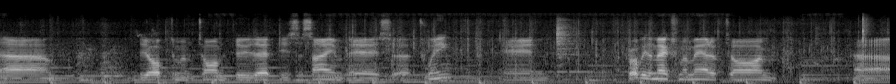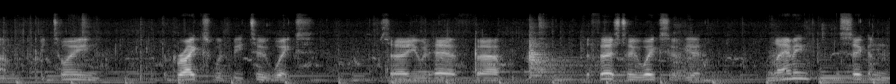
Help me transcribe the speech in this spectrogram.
um, the optimum time to do that is the same as uh, twinning, and probably the maximum amount of time um, between the breaks would be two weeks. So you would have uh, the first two weeks of your lambing, the second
